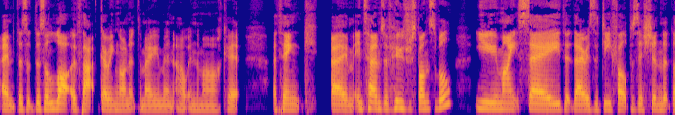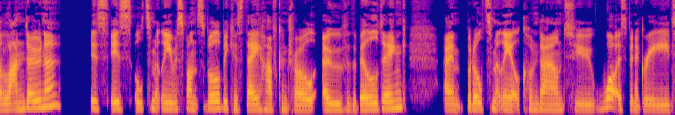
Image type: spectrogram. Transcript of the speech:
Um, there's there's a lot of that going on at the moment out in the market. I think um, in terms of who's responsible, you might say that there is a default position that the landowner is is ultimately responsible because they have control over the building. Um, but ultimately, it'll come down to what has been agreed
